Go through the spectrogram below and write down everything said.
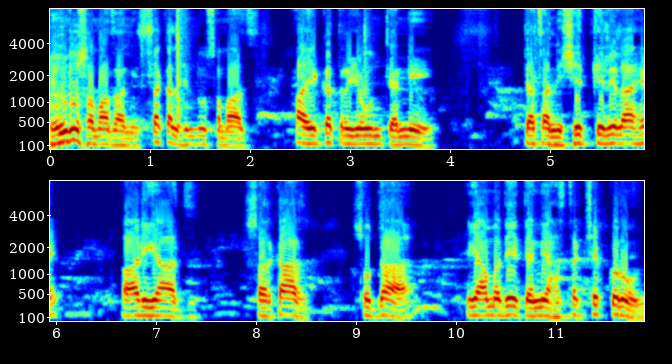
हिंदू समाजाने सकल हिंदू समाज हा एकत्र येऊन त्यांनी त्याचा निषेध केलेला आहे. आणि आज सरकार सुद्धा यामध्ये त्यांनी हस्तक्षेप करून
